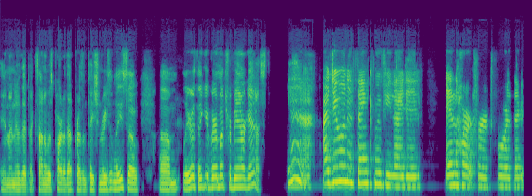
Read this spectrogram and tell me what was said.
and I know that Oksana was part of that presentation recently. So, um, Lera, thank you very much for being our guest. Yeah, I do want to thank Move United and Hartford for the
